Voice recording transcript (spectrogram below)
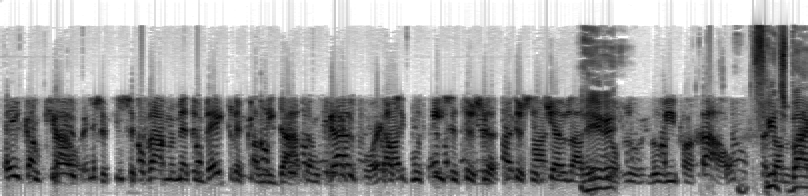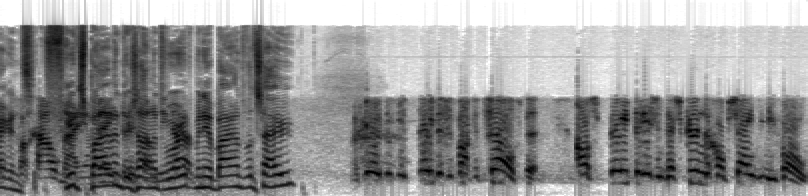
En je kan Cruijff... Nou, ze, ze kwamen met een betere kandidaat dan Cruijff, hoor. Als ik moet kiezen tussen, tussen Heren. of Lou- Louis van Gaal... Frits Barend. Frits Barend is aan het woord. Meneer Barend, wat zei u? Is Peter pakt hetzelfde. Als Peter is een deskundige op zijn niveau.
